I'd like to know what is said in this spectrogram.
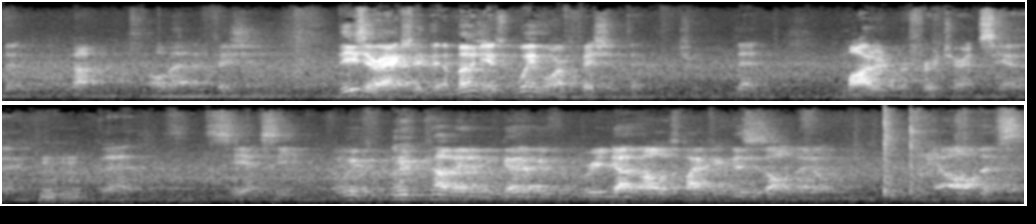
but not all that efficient. These are actually, the ammonia is way more efficient than, than modern refrigerants, you know, the, mm-hmm. the CFC. We've, we've come in and we've got, we've redone all this piping. This is all new. You know, all this,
